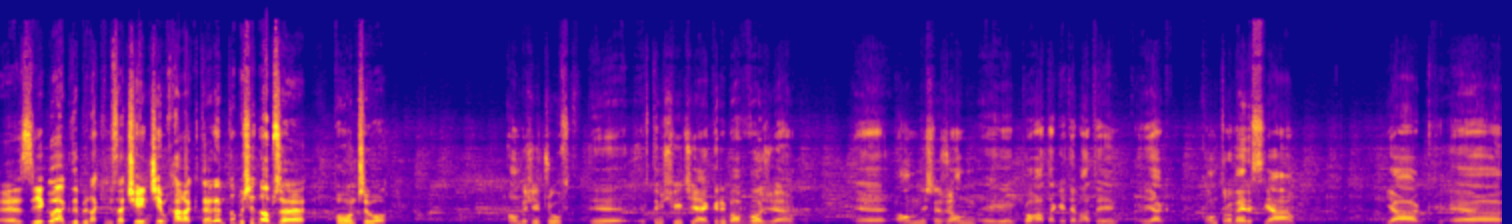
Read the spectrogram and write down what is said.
E, Z jego jak gdyby takim zacięciem, charakterem to by się dobrze połączyło. On by się czuł w, y, w tym świecie jak ryba w wodzie. Y, On myślę, że on y, kocha takie tematy, jak kontrowersja, jak e,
